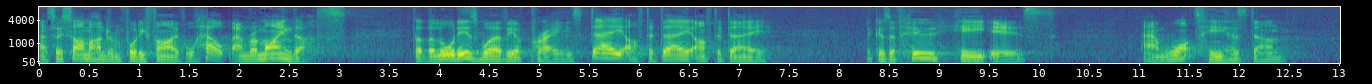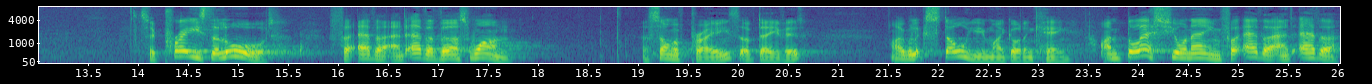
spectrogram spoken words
And so Psalm 145 will help and remind us that the Lord is worthy of praise day after day after day because of who he is and what he has done. So praise the Lord forever and ever. Verse 1 a song of praise of David. I will extol you, my God and King, and bless your name forever and ever.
